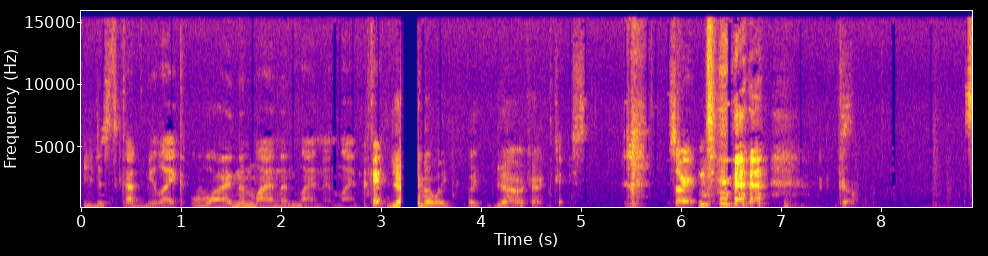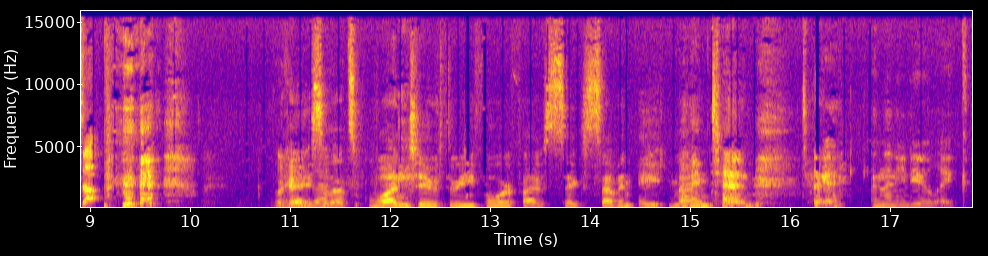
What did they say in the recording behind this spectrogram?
you just gotta be like line and line and line and line. Okay. Yeah, I know, like, like, yeah, okay. Okay. Sorry. Go. Stop. Okay, so that's one, two, three, four, five, six, seven, eight, nine, ten. ten. Ten. Okay. And then you do like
